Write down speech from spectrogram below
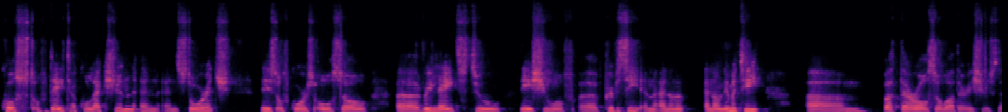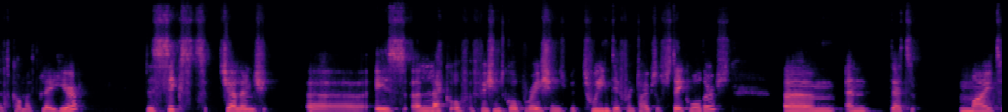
cost of data collection and, and storage. This, of course, also uh, relates to the issue of uh, privacy and, and anonymity. Um, but there are also other issues that come at play here. The sixth challenge uh, is a lack of efficient cooperations between different types of stakeholders. Um, and that might,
